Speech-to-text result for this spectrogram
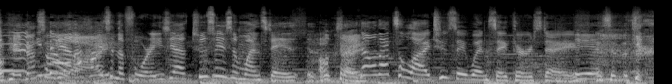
Okay, that's yeah, not a the lie. highs in the 40s. Yeah, Tuesdays and Wednesdays. It looks Okay. like. No, that's a lie. Tuesday, Wednesday, Thursday Yeah. is in the. Th-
